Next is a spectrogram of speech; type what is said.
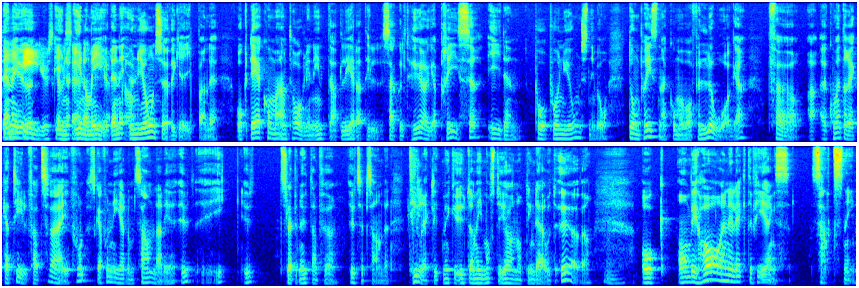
den är ju EU, in, inom EU. Den är ja. unionsövergripande. Och det kommer antagligen inte att leda till särskilt höga priser i den, på, på unionsnivå. De priserna kommer att vara för låga för, äh, kommer inte räcka till för att Sverige ska få ner de samlade ut, utsläppen utanför utsläppshandeln tillräckligt mycket, utan vi måste göra någonting därutöver. Mm. Och om vi har en elektrifieringssatsning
